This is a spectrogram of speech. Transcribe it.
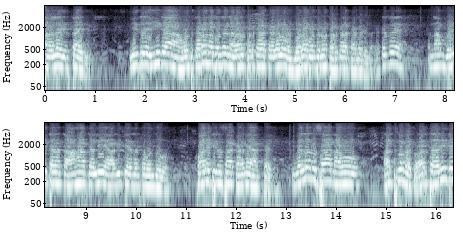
ನಾವೆಲ್ಲ ಇರ್ತಾ ಇದ್ವಿ. ಇದ್ರೆ ಈಗ ಒಂದು ಕರೋನಾ ಬಂದ್ರೆ ನಾವ್ಯಾರು ತಡ್ಕೊಳಕ್ ಆಗಲ್ಲ, ಒಂದು ಜ್ವರ ಬಂದ್ರು ತಡ್ಕೊಳಕ್ ಆಗೋದಿಲ್ಲ. ಯಾಕಂದ್ರೆ ನಮ್ ಬೆಳೀತಾ ಆಹಾರದಲ್ಲಿ ಆ ರೀತಿಯಾದಂತ ಒಂದು ಕ್ವಾಲಿಟಿನೂ ಸಹ ಕಡಿಮೆ ಆಗ್ತಾ ಇದೆ. ಇವೆಲ್ಲನೂ ಸಹ ನಾವು ಅರ್ತ್ಕೊಬೇಕು ಅರ್ಥ ಅರಿದೆ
